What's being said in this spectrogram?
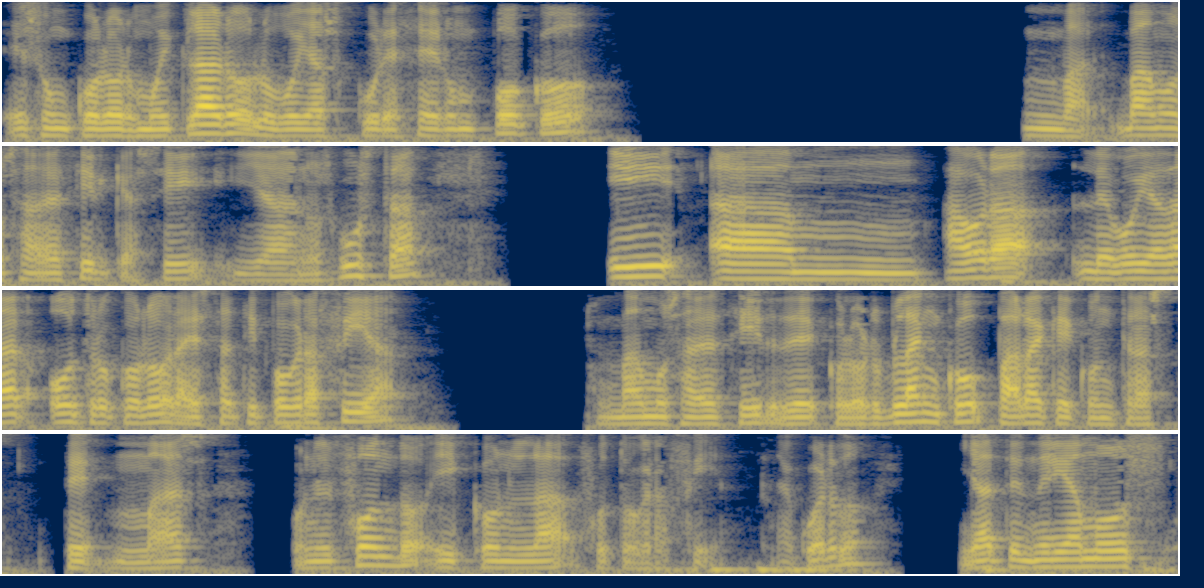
es un color muy claro, lo voy a oscurecer un poco. vamos a decir que así ya nos gusta y ahora le voy a dar otro color a esta tipografía. Vamos a decir de color blanco para que contraste más con el fondo y con la fotografía de acuerdo ya tendríamos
